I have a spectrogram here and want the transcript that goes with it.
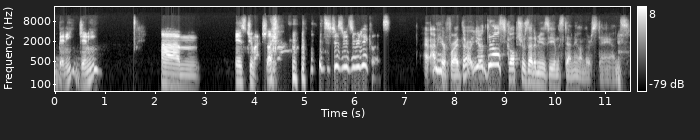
Benny, Ginny, um, is too much. Like, it's just it's ridiculous. I'm here for it. They're you know, they're all sculptures at a museum standing on their stands.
